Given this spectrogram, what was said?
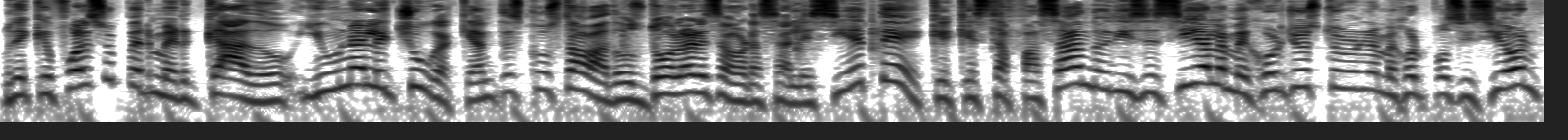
de que fue al supermercado y una lechuga que antes costaba dos dólares ahora sale siete. ¿Qué, ¿Qué está pasando? Y dice, sí, a lo mejor yo estoy en una mejor posición,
